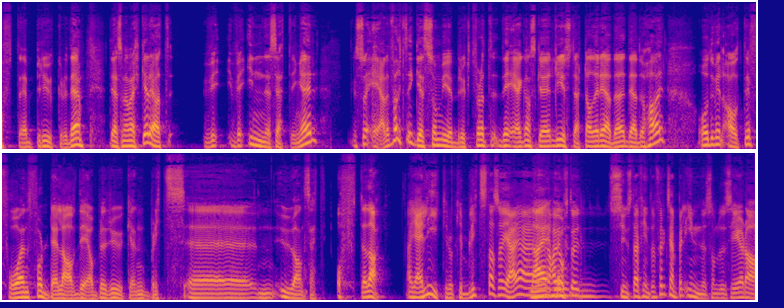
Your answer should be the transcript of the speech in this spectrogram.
ofte bruker du det? Det som jeg merker, er at ved, innesettinger så er det faktisk ikke så mye brukt, for det er ganske lyssterkt allerede, det du har. Og du vil alltid få en fordel av det å bruke en blits eh, uansett ofte, da. Ja, jeg liker jo ikke blits, da, så jeg, jeg Nei, har jo men- ofte syns det er fint å f.eks. inne, som du sier. da.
